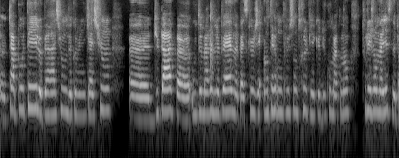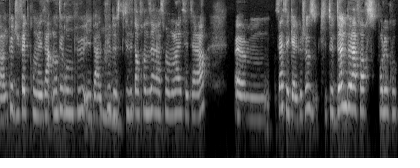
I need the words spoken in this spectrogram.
euh, capoter l'opération de communication du pape ou de Marine Le Pen parce que j'ai interrompu son truc et que du coup maintenant tous les journalistes ne parlent que du fait qu'on les a interrompus et ils parlent plus de mm. ce qu'ils étaient en train de dire à ce moment-là, etc. Euh, ça, c'est quelque chose qui te donne de la force pour le coup,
